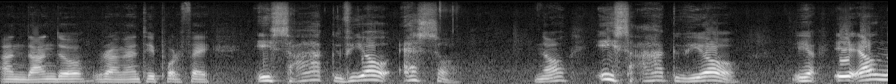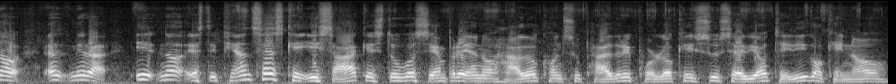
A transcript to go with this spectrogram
andando realmente por fe. Isaac vio eso, ¿no? Isaac vio. Y, él no, mira, y no, este, ¿piensas que Isaac estuvo siempre enojado con su padre por lo que sucedió? Te digo que no,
